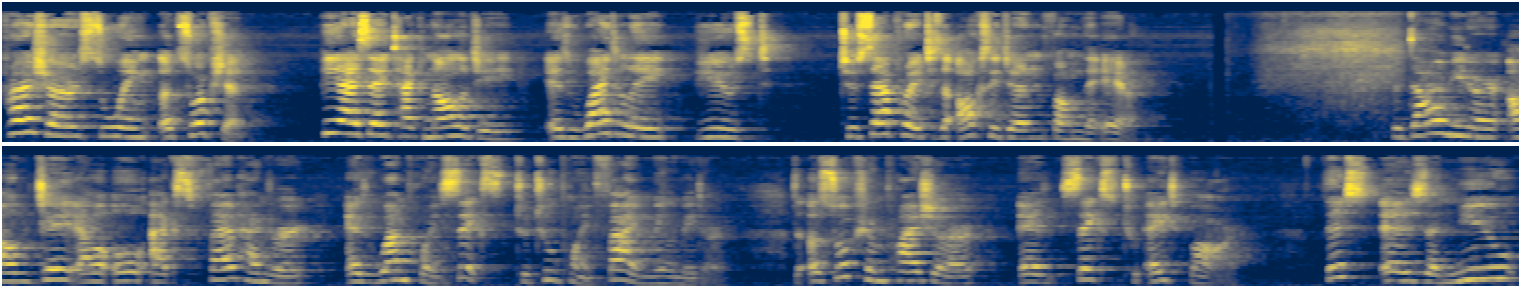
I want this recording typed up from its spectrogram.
pressure swing adsorption. PSA technology is widely used to separate the oxygen from the air. The diameter of JLOX 500 is 1.6 to 2.5 mm. The absorption pressure is 6 to 8 bar. This is the new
